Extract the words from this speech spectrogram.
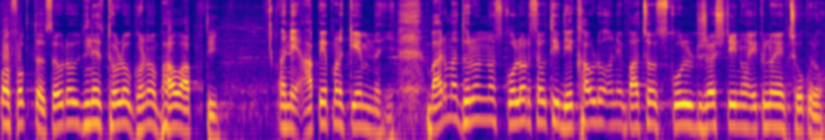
પર ફક્ત સૌરભને થોડો ઘણો ભાવ આપતી. અને આપે પણ કેમ નહીં. બારમા ધોરણનો સ્કોલર સૌથી દેખાવડો અને પાછો સ્કૂલ ટ્રસ્ટીનો એકનો એક છોકરો.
